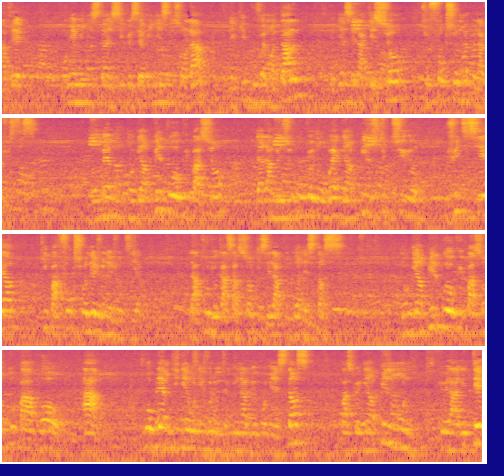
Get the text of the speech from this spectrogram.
avec le Premier ministre ainsi que ses ministres qui sont là, l'équipe gouvernementale, eh bien c'est la question du fonctionnement de la justice. Nous-mêmes, nous avons pile préoccupation dan la mezou ou ke nou wè gen pil struktur judisyèr ki pa fonksyonè jounen joudisyèr. La kou de kassasyon ki se la pou kon estans. Nou gen pil preokupasyon tou par rapport a problem ki gen ou nivou de tribunal de premier estans paske gen pil moun ki alite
